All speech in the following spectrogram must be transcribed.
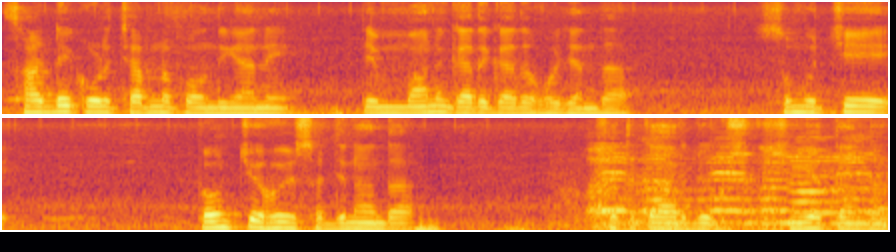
ਸਾਡੇ ਕੋਲ ਚਰਨ ਪਾਉਂਦੀਆਂ ਨੇ ਤੇ ਮਨ ਗਦਗਦ ਹੋ ਜਾਂਦਾ, ਸਮੁੱਚੇ ਪਹੁੰਚੇ ਹੋਏ ਸੱਜਣਾ ਦਾ, ਸਤਿਕਾਰਯੋਗ ਸ਼ਖਸੀਅਤਾਂ ਦਾ,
